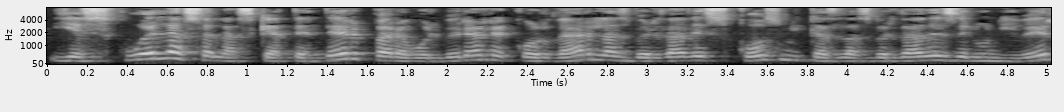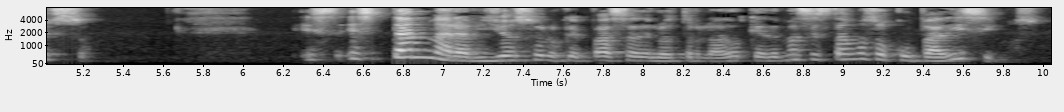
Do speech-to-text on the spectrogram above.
y escuelas a las que atender para volver a recordar las verdades cósmicas, las verdades del universo. Es, es, tan maravilloso lo que pasa del otro lado que además estamos ocupadísimos.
